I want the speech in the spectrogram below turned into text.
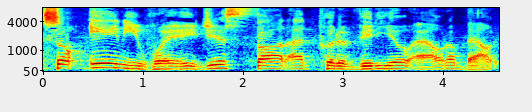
So anyway, just thought I'd put a video out about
